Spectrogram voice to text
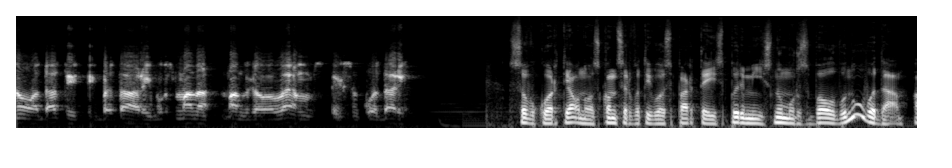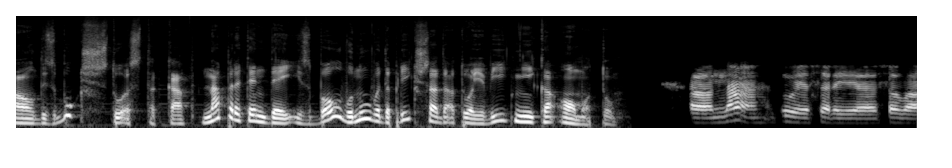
novada attīstībai, tā arī būs mana, mans gala lēmums, teiksim, ko darīt. Savukārt jaunos konservatīvos partijas pirmīs numurs Bolvu novadā Aldis Bukšs stosta, ka napretendēja iz Bolvu novada priekšsādātoja vītņīka omotu. Uh, nē, to es arī uh, savā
